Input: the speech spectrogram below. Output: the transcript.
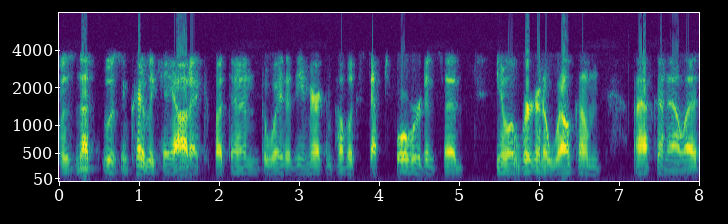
was not was incredibly chaotic. But then the way that the American public stepped forward and said, you know what, we're going to welcome Afghan allies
